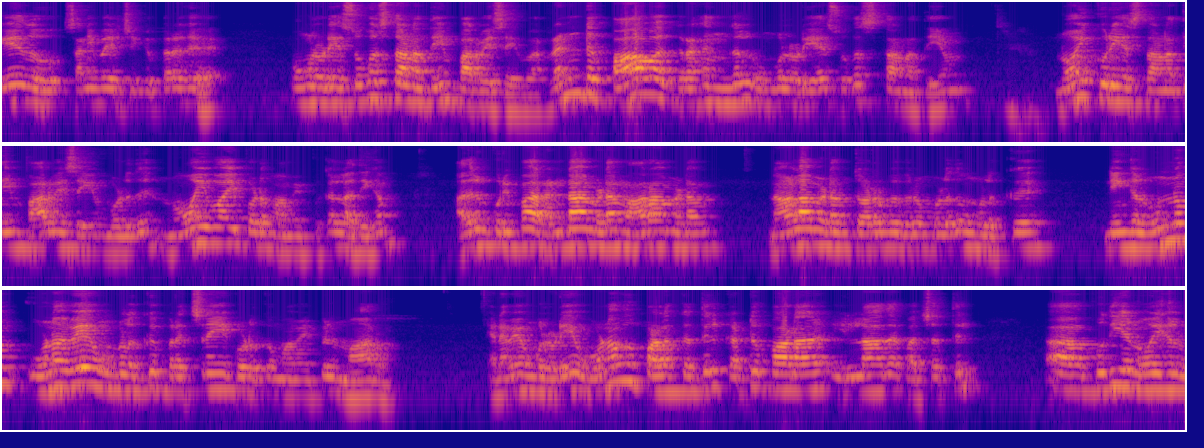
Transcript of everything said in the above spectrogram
கேது சனி பயிற்சிக்கு பிறகு உங்களுடைய சுகஸ்தானத்தையும் பார்வை செய்வார். ரெண்டு பாவ கிரகங்கள் உங்களுடைய சுகஸ்தானத்தையும் நோய்க்குரிய ஸ்தானத்தையும் பார்வை செய்யும் பொழுது நோய்வாய்ப்படும் அமைப்புகள் அதிகம். அதிலும் குறிப்பாக ரெண்டாம் இடம் ஆறாம் இடம் நாலாம் இடம் தொடர்பு பெறும் பொழுது உங்களுக்கு நீங்கள் உண்ணும் உணவே உங்களுக்கு பிரச்சனையை கொடுக்கும் அமைப்பில் மாறும். எனவே உங்களுடைய உணவு பழக்கத்தில் கட்டுப்பாடாக இல்லாத பட்சத்தில் புதிய நோய்கள்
